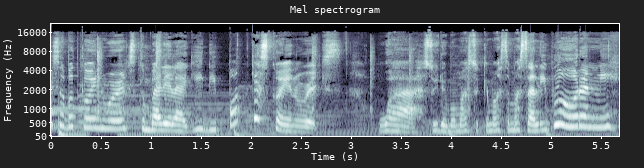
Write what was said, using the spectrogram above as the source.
Hai Sobat Coinworks, kembali lagi di podcast Coinworks Wah, sudah memasuki masa-masa liburan nih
